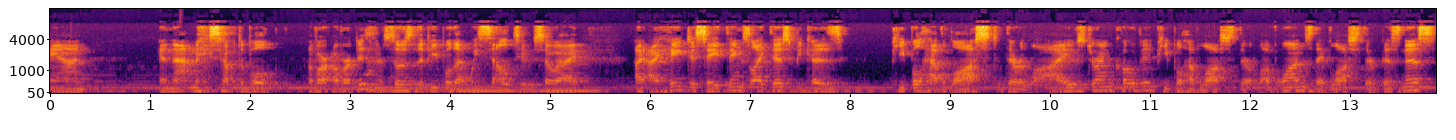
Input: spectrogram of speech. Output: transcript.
and and that makes up the bulk of our of our business. Those are the people that we sell to. So I I, I hate to say things like this because people have lost their lives during COVID. People have lost their loved ones. They've lost their business.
